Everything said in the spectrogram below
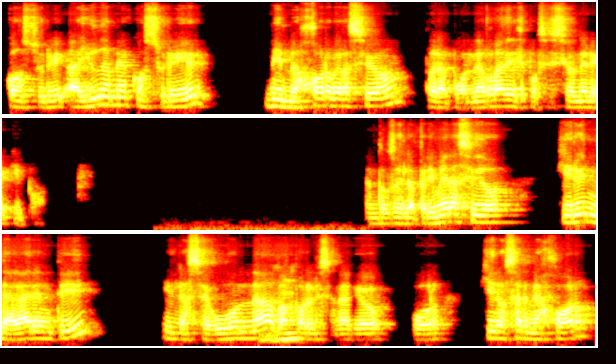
construir, ayúdame a construir mi mejor versión para ponerla a disposición del equipo. Entonces, la primera ha sido, quiero indagar en ti, y la segunda va por el escenario por quiero ser mejor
